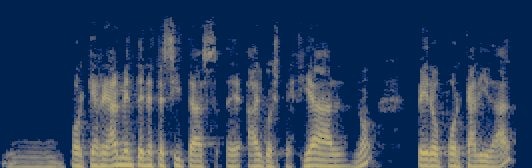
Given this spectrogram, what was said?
mm, porque realmente necesitas eh, algo especial, ¿no? Pero por calidad,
